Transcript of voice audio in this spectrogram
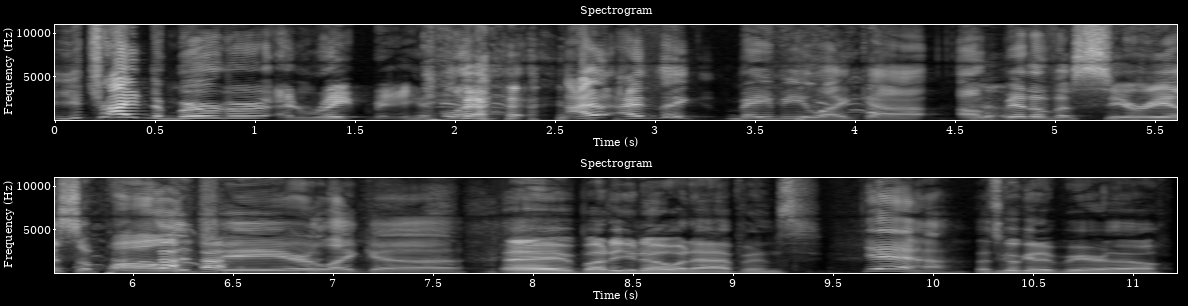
you tried to murder and rape me. Like, I, I think maybe like uh, a bit of a serious apology or like a Hey, buddy, you know what happens. yeah. Let's go get a beer, though.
